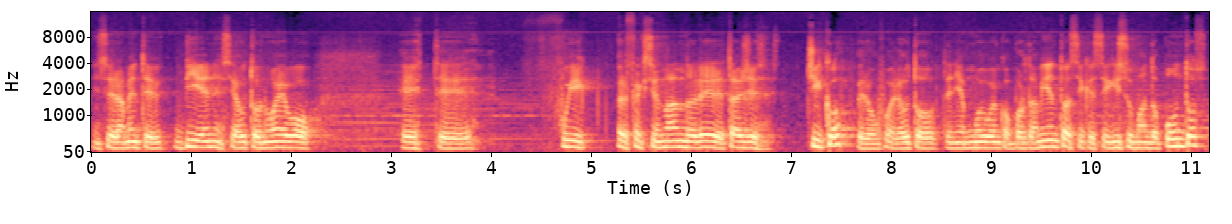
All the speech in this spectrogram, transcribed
sinceramente bien, ese auto nuevo, este, fui perfeccionándole detalles chicos, pero el auto tenía muy buen comportamiento, así que seguí sumando puntos.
